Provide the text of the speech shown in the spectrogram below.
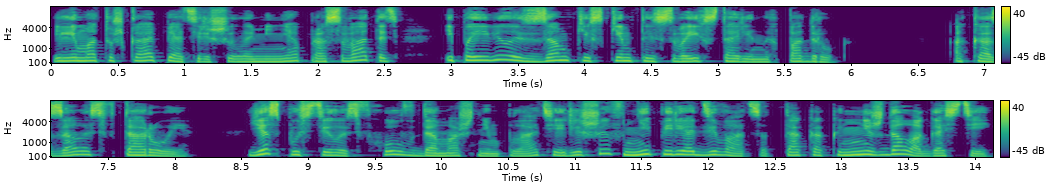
Или матушка опять решила меня просватать и появилась в замке с кем-то из своих старинных подруг? Оказалось второе. Я спустилась в холл в домашнем платье, решив не переодеваться, так как не ждала гостей.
